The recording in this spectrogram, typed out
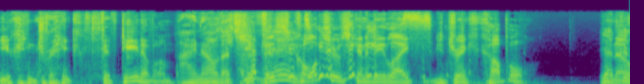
You can drink 15 of them. I know that's the This thing. culture is going to be like you drink a couple. Yeah, you know?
